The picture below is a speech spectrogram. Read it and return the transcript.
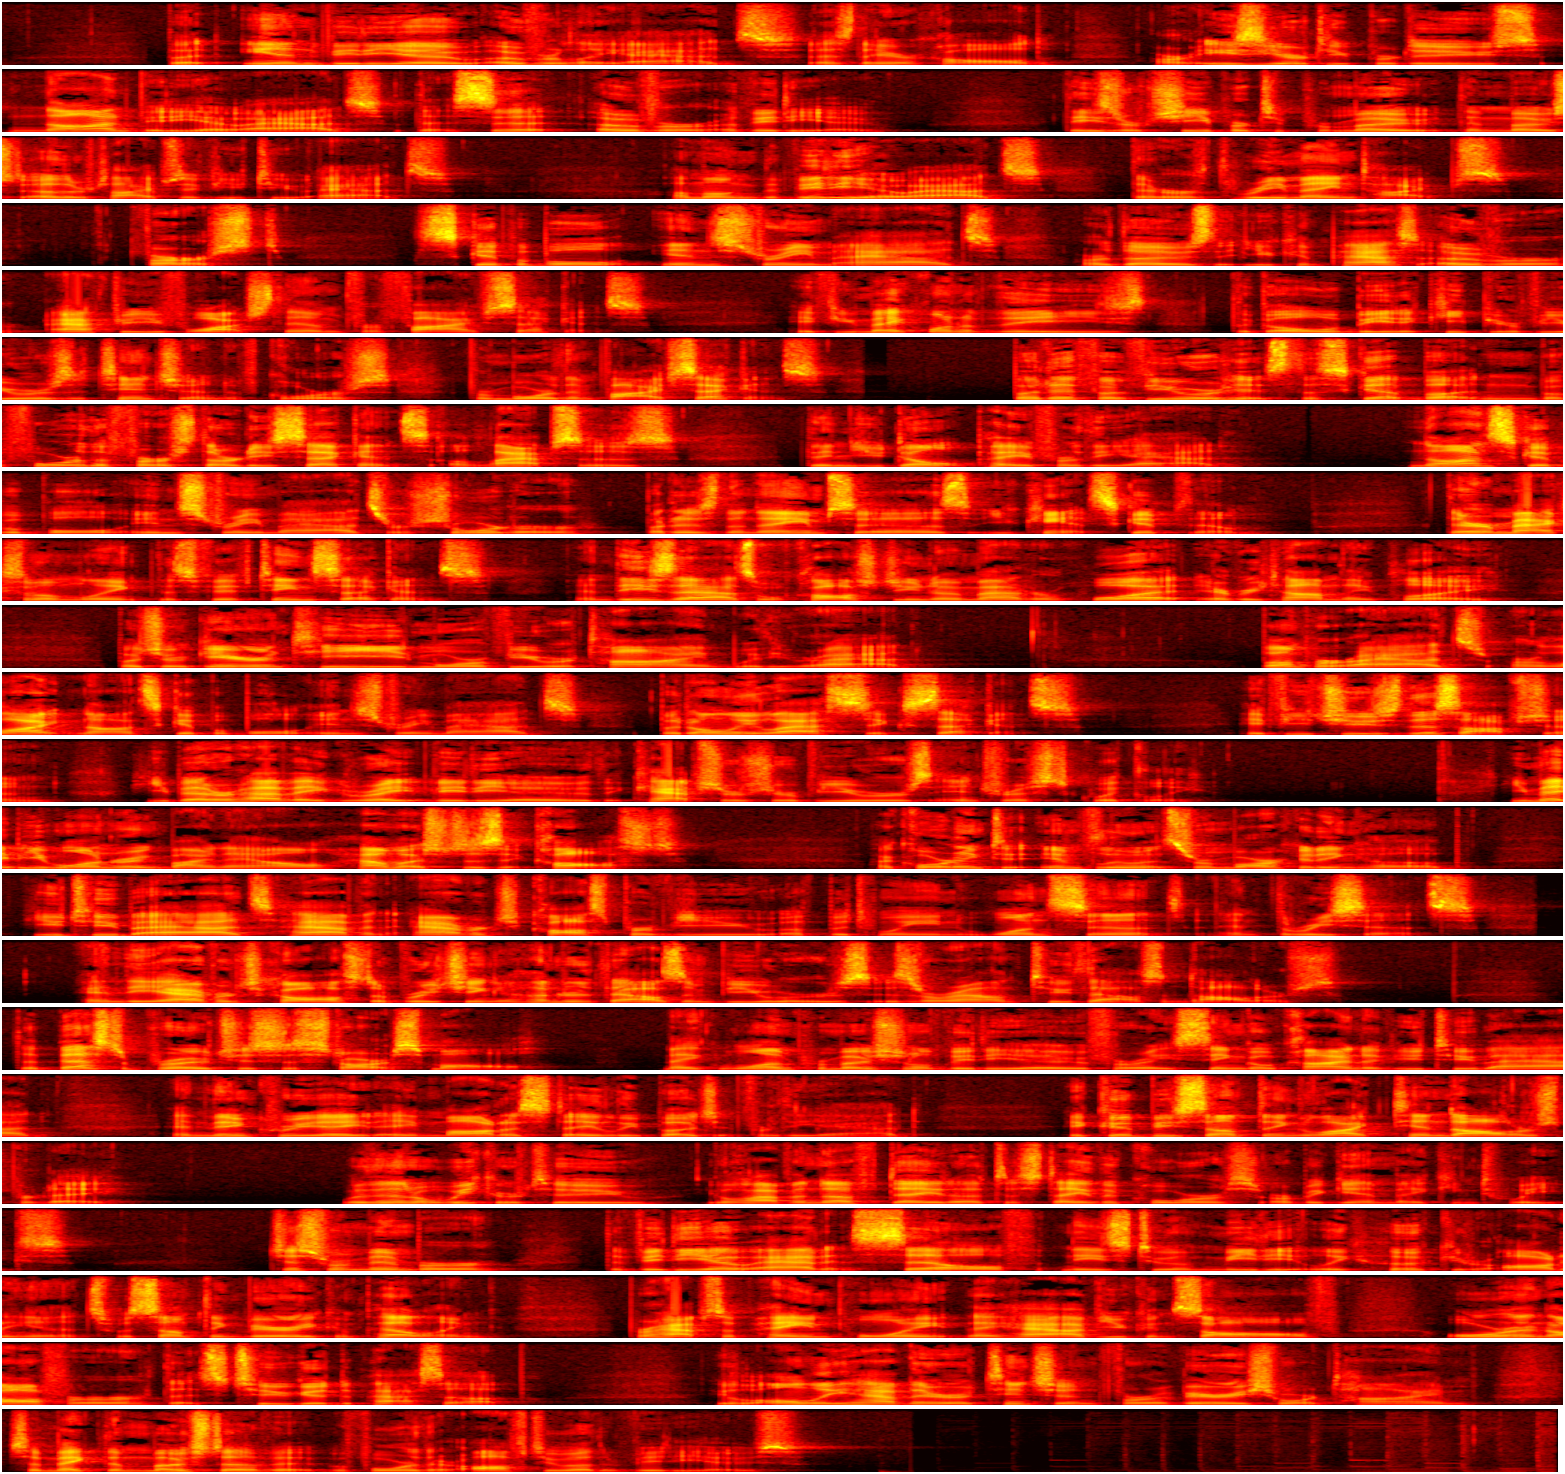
but in video overlay ads, as they are called, are easier to produce non video ads that sit over a video. These are cheaper to promote than most other types of YouTube ads. Among the video ads, there are three main types. First, Skippable in stream ads are those that you can pass over after you've watched them for five seconds. If you make one of these, the goal will be to keep your viewer's attention, of course, for more than five seconds. But if a viewer hits the skip button before the first 30 seconds elapses, then you don't pay for the ad. Non skippable in stream ads are shorter, but as the name says, you can't skip them. Their maximum length is 15 seconds, and these ads will cost you no matter what every time they play but you're guaranteed more viewer time with your ad. Bumper ads are like non skippable in stream ads, but only last six seconds. If you choose this option, you better have a great video that captures your viewers' interest quickly. You may be wondering by now how much does it cost? According to Influencer Marketing Hub, YouTube ads have an average cost per view of between 1 cent and 3 cents, and the average cost of reaching 100,000 viewers is around $2,000. The best approach is to start small. Make one promotional video for a single kind of YouTube ad and then create a modest daily budget for the ad. It could be something like $10 per day. Within a week or two, you'll have enough data to stay the course or begin making tweaks. Just remember, the video ad itself needs to immediately hook your audience with something very compelling perhaps a pain point they have you can solve, or an offer that's too good to pass up. You'll only have their attention for a very short time, so make the most of it before they're off to other videos.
